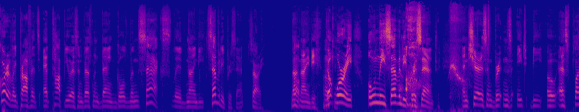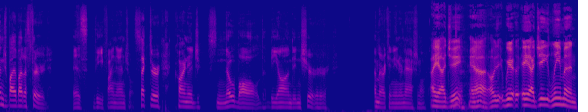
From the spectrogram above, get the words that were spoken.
Quarterly profits at top U.S. investment bank Goldman Sachs slid 90, 70%. Sorry, not Oh, 90. Don't worry, only 70%. and shares in Britain's HBOS plunged by about a third as the financial sector carnage snowballed beyond insurer American International. AIG, yeah. Oh, we're AIG, Lehman.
